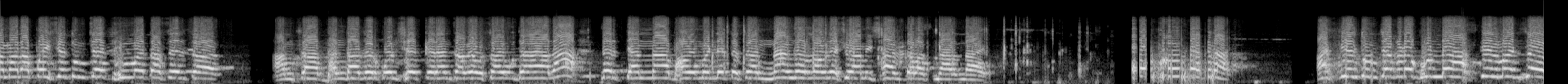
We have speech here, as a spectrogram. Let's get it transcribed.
आम्हाला पैसे तुमच्यात हिंमत असेल तर. आमचा धंदा जर कोण शेतकऱ्यांचा व्यवसाय उदय आला तर त्यांना भाव म्हणले तसं नांगर लावल्याशिवाय आम्ही शांत बसणार नाही. असतील तुमच्याकडे गुंड असतील माणसं.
